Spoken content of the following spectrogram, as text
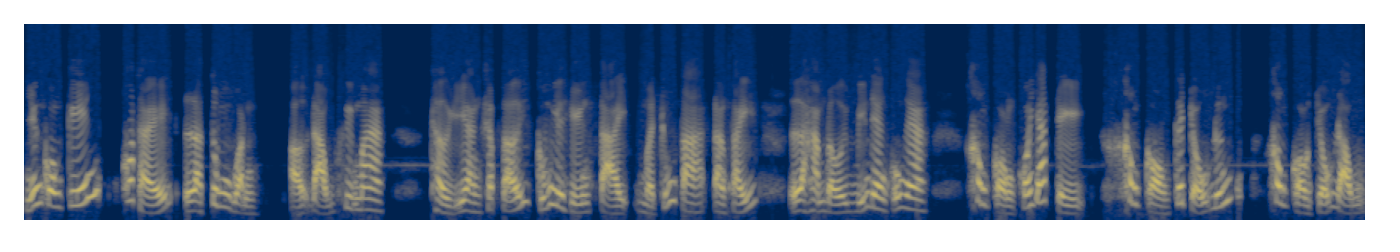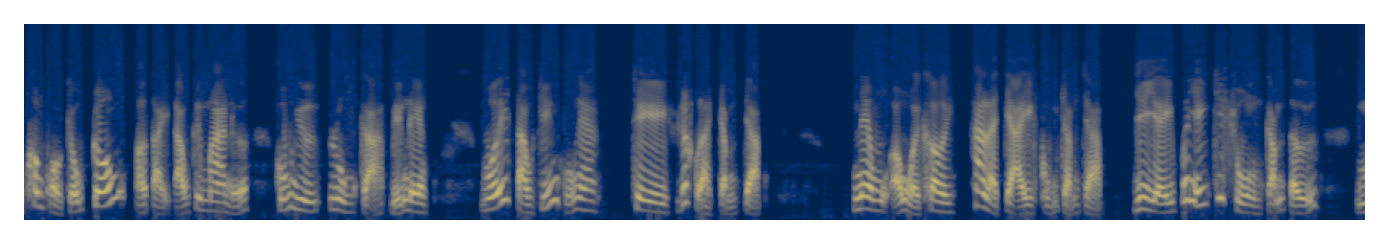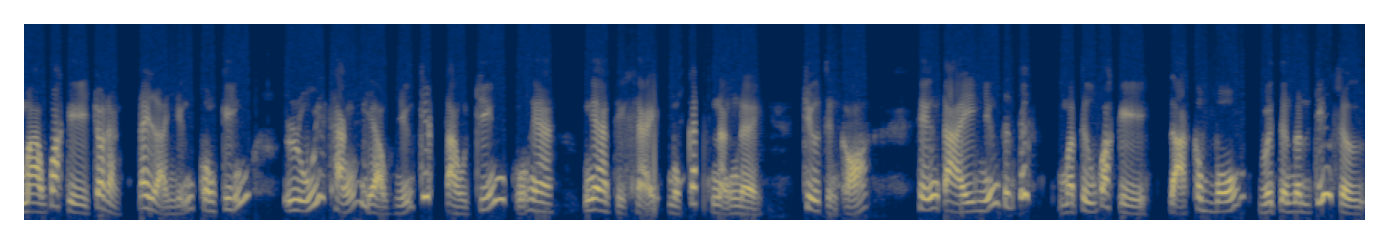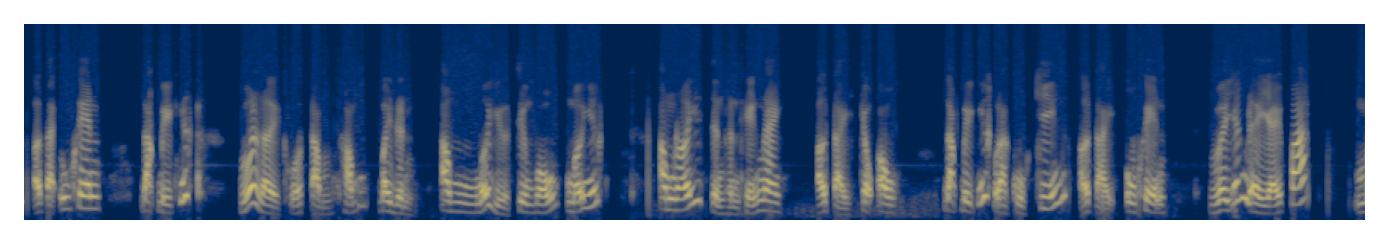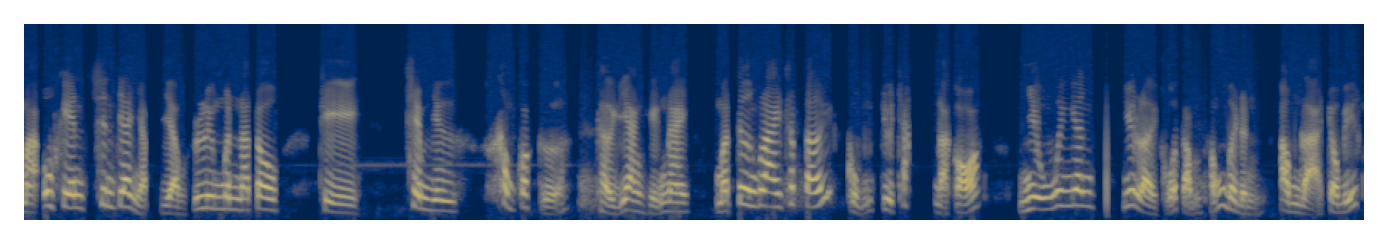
Những con kiến có thể là tung hoành ở đảo Crimea thời gian sắp tới cũng như hiện tại mà chúng ta đang thấy là hạm đội biển đen của Nga không còn có giá trị, không còn cái chỗ đứng, không còn chỗ động, không còn chỗ trốn ở tại đảo Ma nữa cũng như luôn cả biển đen. Với tàu chiến của Nga thì rất là chậm chạp, neo ở ngoài khơi hay là chạy cũng chậm chạp. Vì vậy với những chiếc xuồng cảm tử mà Hoa Kỳ cho rằng đây là những con kiến lũi thẳng vào những chiếc tàu chiến của Nga, Nga thiệt hại một cách nặng nề chưa từng có. Hiện tại những tin tức mà từ Hoa Kỳ đã công bố về tình hình chiến sự ở tại Ukraine, đặc biệt nhất với lời của Tổng thống Biden, ông mới vừa tuyên bố mới nhất. Ông nói tình hình hiện nay ở tại châu Âu, đặc biệt nhất là cuộc chiến ở tại Ukraine. Về vấn đề giải pháp mà Ukraine xin gia nhập vào Liên minh NATO thì xem như không có cửa thời gian hiện nay mà tương lai sắp tới cũng chưa chắc đã có. Nhiều nguyên nhân như lời của Tổng thống Biden, ông đã cho biết.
